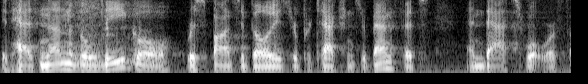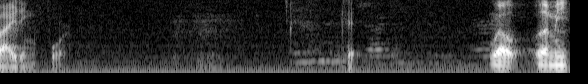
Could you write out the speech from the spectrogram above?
It has none of the legal responsibilities or protections or benefits, and that's what we're fighting for. Okay. Well, let me.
